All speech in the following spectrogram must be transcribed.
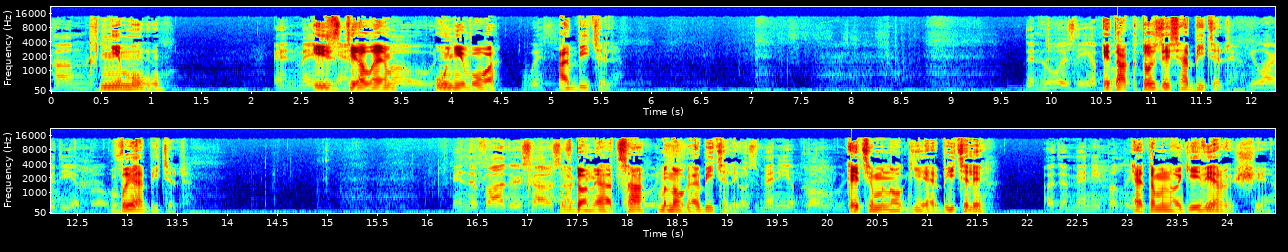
к Нему и сделаем у Него обитель». Итак, кто здесь обитель? Вы обитель. В доме Отца много обителей. Эти многие обители — это многие верующие.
